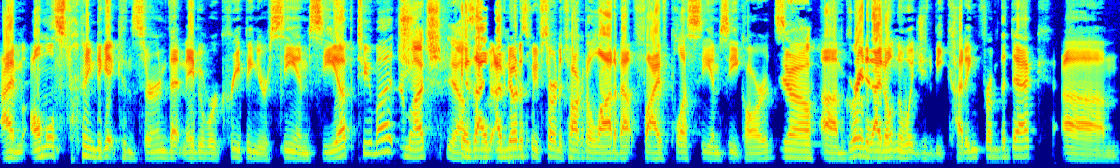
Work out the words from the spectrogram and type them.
I'm almost starting to get concerned that maybe we're creeping your CMC up too much. Too much. Yeah. Because I've, I've noticed we've started talking a lot about five plus CMC cards. Yeah. Um, granted, I don't know what you'd be cutting from the deck. Um,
